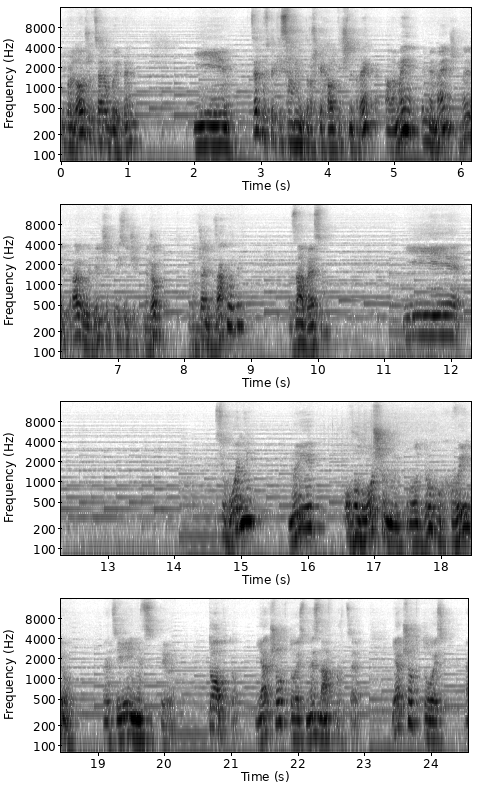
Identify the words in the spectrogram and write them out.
і продовжую це робити. І це був такий самий трошки хаотичний проект, але ми, тим не менш, ми відправили більше тисячі книжок в навчальні заклади за весну. І сьогодні ми оголошуємо про другу хвилю цієї ініціативи. Тобто, якщо хтось не знав про це, якщо хтось е,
